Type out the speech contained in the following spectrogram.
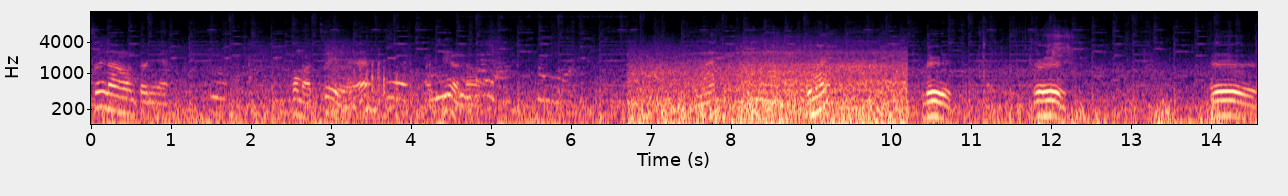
暑いな本当に。うんここも暑いね、うん暑いよな。うんうまい？うまい？ブーブーブー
